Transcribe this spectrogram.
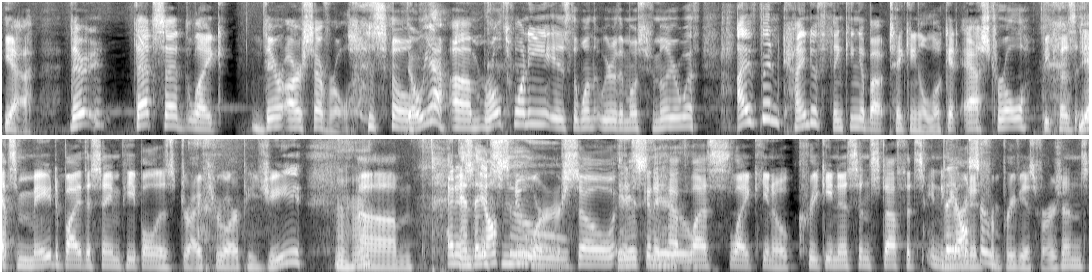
Yeah. There that said, like there are several. so Oh, yeah. Um Roll Twenty is the one that we were the most familiar with. I've been kind of thinking about taking a look at Astral because Yep. it's made by the same people as Drive Through RPG. Um and it's, Mm-hmm. they it's also- newer, so it it's gonna have less like, you know, creakiness and stuff that's inherited also- from previous versions.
